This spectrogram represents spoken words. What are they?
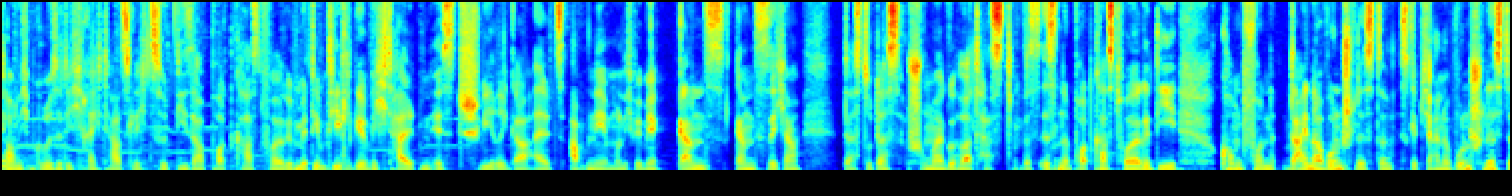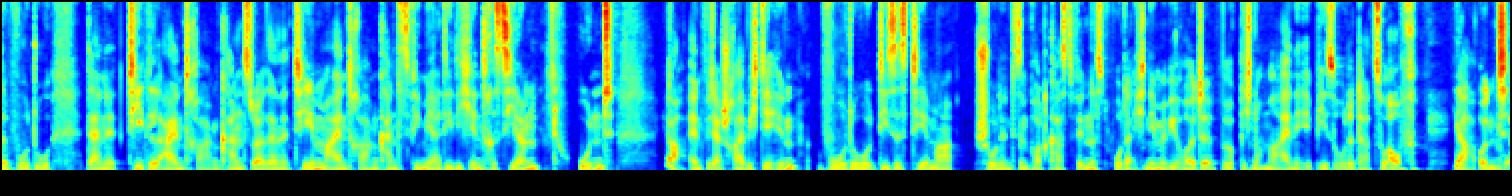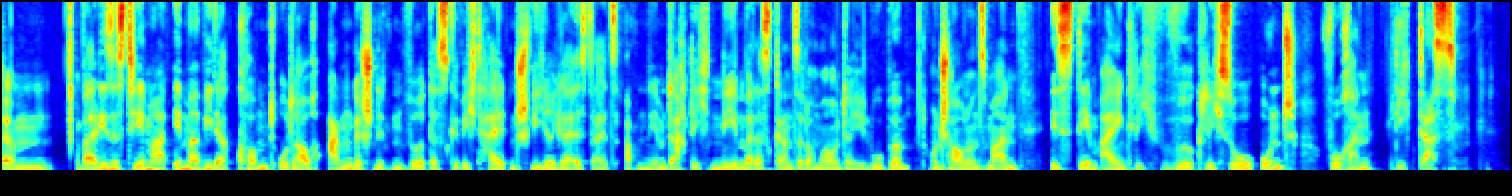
Ja, und ich begrüße dich recht herzlich zu dieser Podcast-Folge mit dem Titel Gewicht halten ist schwieriger als abnehmen. Und ich bin mir ganz, ganz sicher, dass du das schon mal gehört hast. Das ist eine Podcast-Folge, die kommt von deiner Wunschliste. Es gibt ja eine Wunschliste, wo du deine Titel eintragen kannst oder deine Themen eintragen kannst, vielmehr, die dich interessieren. Und ja, entweder schreibe ich dir hin, wo du dieses Thema schon in diesem Podcast findest, oder ich nehme wie heute wirklich nochmal eine Episode dazu auf. Ja, und ähm, weil dieses Thema immer wieder kommt oder auch angeschnitten wird, dass Gewicht halten schwieriger ist als abnehmen, dachte ich, nehmen wir das Ganze doch mal unter die Lupe und schauen uns mal an, ist dem eigentlich wirklich so und woran liegt das?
